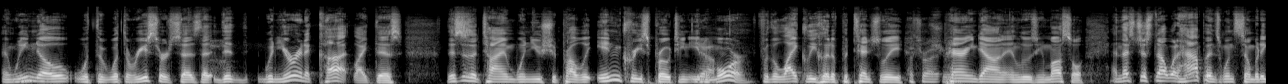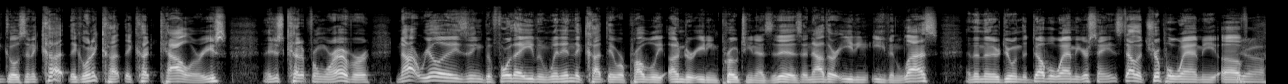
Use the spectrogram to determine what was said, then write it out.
And Mm-hmm. we know what the what the research says that th- when you're in a cut like this, this is a time when you should probably increase protein even Yeah. more for the likelihood of potentially right. paring down and losing muscle. And that's just not what happens when somebody goes in a cut. They go in a cut, they cut calories, and they just cut it from wherever, not realizing before they even went in the cut they were probably under eating protein as it is, and now they're eating even less. And then they're doing the double whammy. You're saying it's now the triple whammy of Yeah.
